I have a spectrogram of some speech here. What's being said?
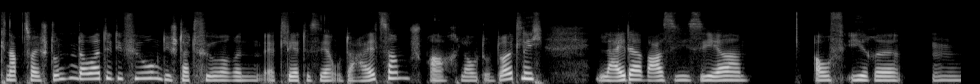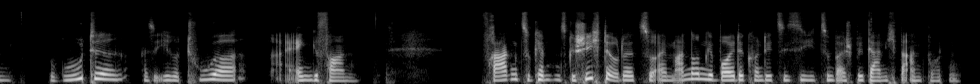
knapp zwei Stunden dauerte die Führung. Die Stadtführerin erklärte sehr unterhaltsam, sprach laut und deutlich. Leider war sie sehr auf ihre mh, hm, Route, also ihre Tour eingefahren. Fragen zu Kemptens Geschichte oder zu einem anderen Gebäude konnte sie, sie zum Beispiel gar nicht beantworten.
